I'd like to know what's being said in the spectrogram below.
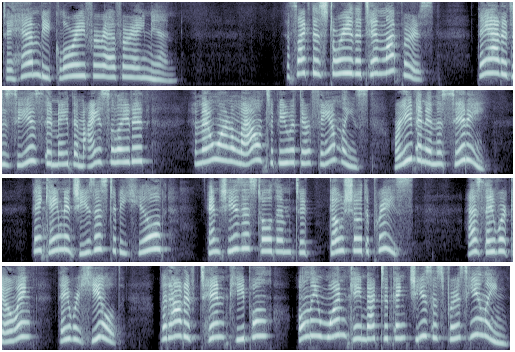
To him be glory forever. Amen." It's like the story of the 10 lepers. They had a disease that made them isolated, and they weren't allowed to be with their families or even in the city. They came to Jesus to be healed, and Jesus told them to go show the priests. As they were going, they were healed. But out of 10 people, only one came back to thank Jesus for his healing.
